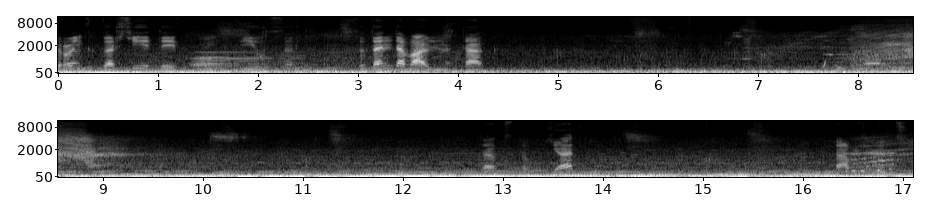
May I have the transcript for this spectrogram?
Вероника Гарсия, Дэйв Вилсер. Задание добавлено. Так. Так, стоп, я. Так, подожди.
